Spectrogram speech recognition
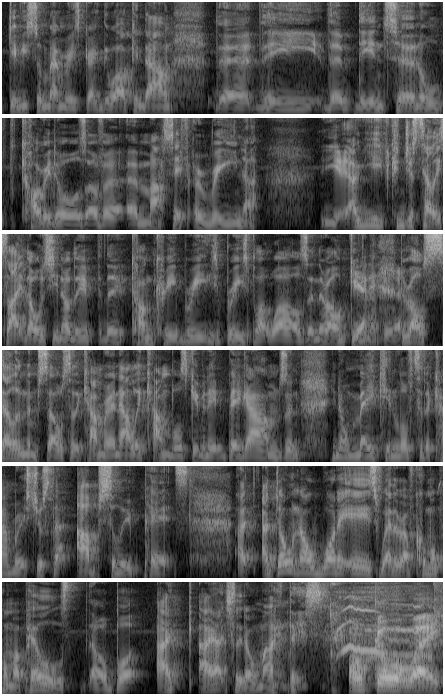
give you some memories, Craig. They're walking down the the the, the internal corridors of a, a massive arena. You, you can just tell it's like those, you know, the the concrete breeze breeze block walls, and they're all giving Yeah. it. Yeah. They're all selling themselves to the camera, and Ali Campbell's giving it big arms and you know making love to the camera. It's just the absolute pits. I, I don't know what it is, whether I've come up on my pills though, but I I actually don't mind this. Oh, go away.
